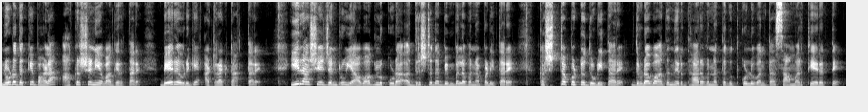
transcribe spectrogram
ನೋಡೋದಕ್ಕೆ ಬಹಳ ಆಕರ್ಷಣೀಯವಾಗಿರ್ತಾರೆ. ಬೇರೆಯವರಿಗೆ ಅಟ್ರಾಕ್ಟ್ ಆಗ್ತಾರೆ. ಈ ರಾಶಿಯ ಜನರು ಯಾವಾಗಲೂ ಕೂಡ ಅದೃಷ್ಟದ ಬೆಂಬಲವನ್ನು ಪಡಿತಾರೆ. ಕಷ್ಟಪಟ್ಟು ದುಡಿತಾರೆ. ದೃಢವಾದ ನಿರ್ಧಾರವನ್ನು ತೆಗೆದುಕೊಳ್ಳುವಂಥ ಸಾಮರ್ಥ್ಯ ಇರುತ್ತೆ.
